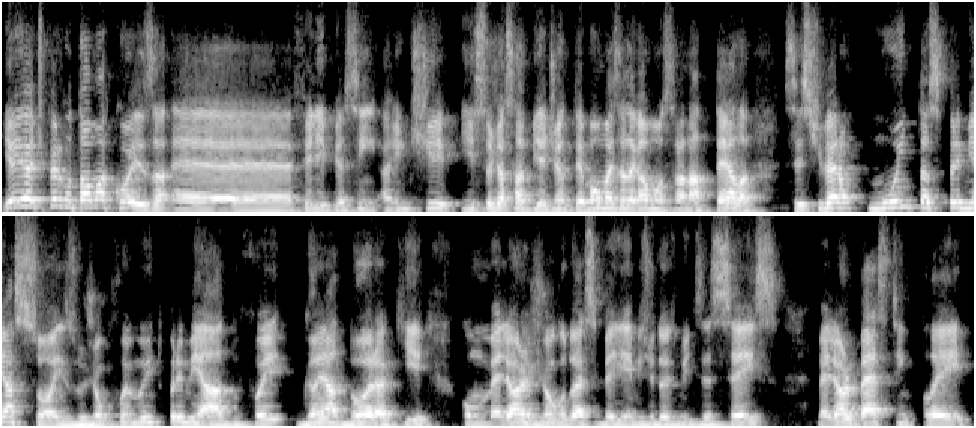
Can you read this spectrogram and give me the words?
E eu ia te perguntar uma coisa, é, Felipe, assim, a gente, isso eu já sabia de antemão, mas é legal mostrar na tela. Vocês tiveram muitas premiações, o jogo foi muito premiado, foi ganhador aqui como melhor jogo do SB Games de 2016, melhor Best in Play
